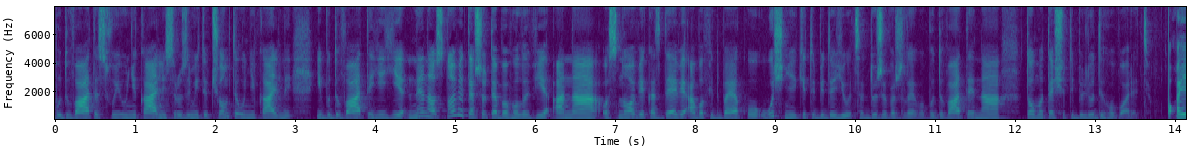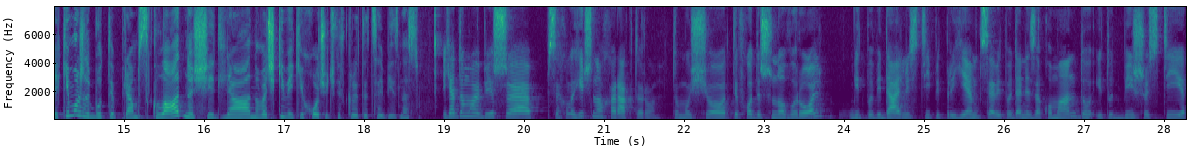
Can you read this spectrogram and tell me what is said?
будувати свою унікальність, розуміти, в чому ти унікальний, і будувати її не на основі те, що в тебе в голові, а на основі каздеві або фідбеку учнів, які тобі дають. Це дуже важливо будувати на тому, те, що тобі люди говорять. А які можуть бути прям складнощі для новачків, які хочуть відкрити цей бізнес? Я думаю, більше психологічного характеру, тому що ти входиш в нову роль. Відповідальності підприємця, відповідальність за команду, і тут більшості,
